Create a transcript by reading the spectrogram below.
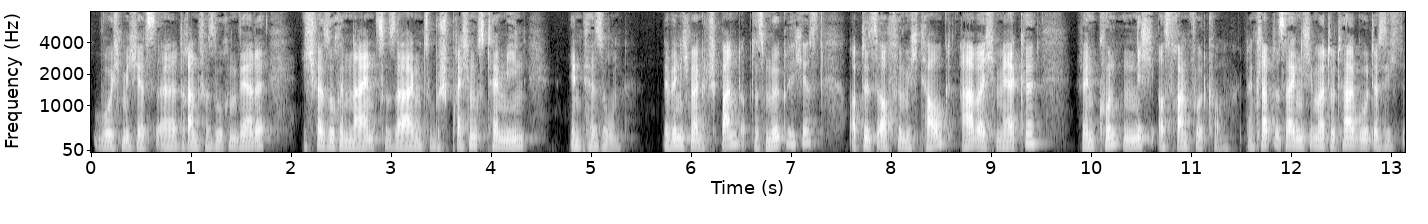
wo ich mich jetzt äh, dran versuchen werde. Ich versuche Nein zu sagen zu Besprechungstermin in Person. Da bin ich mal gespannt, ob das möglich ist, ob das auch für mich taugt. Aber ich merke, wenn Kunden nicht aus Frankfurt kommen, dann klappt es eigentlich immer total gut, dass ich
